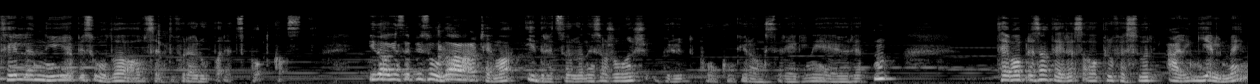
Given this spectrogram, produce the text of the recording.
til en ny episode av Senter for europaretts podkast. I dagens episode er tema idrettsorganisasjoners brudd på konkurransereglene i EU-retten. Temaet presenteres av professor Erling Hjelmeng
